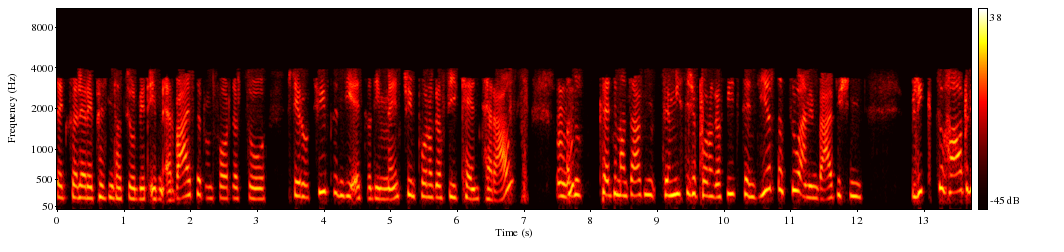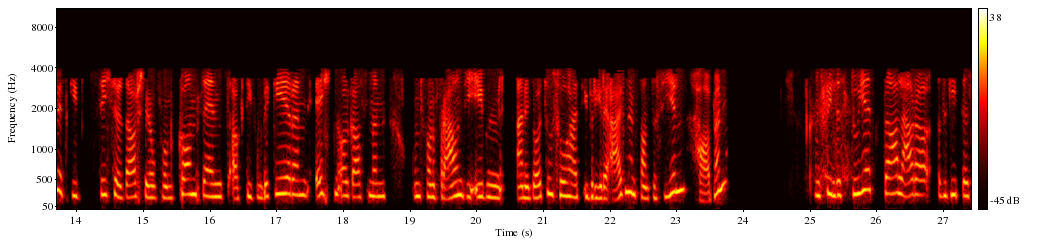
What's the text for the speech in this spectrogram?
sexuelle Repräsentation wird eben erweitert und fordert so Stereotypen, die etwa die Mainstream-Pornografie kennt, heraus. Mhm. Also könnte man sagen, feministische Pornografie tendiert dazu, einen weiblichen Blick zu haben. Es gibt sicher Darstellung von Konsens, aktivem Begehren, echten Orgasmen und von Frauen, die eben eine Deutungshoheit über ihre eigenen Fantasien haben. Und findest du jetzt da, Laura, also gibt es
